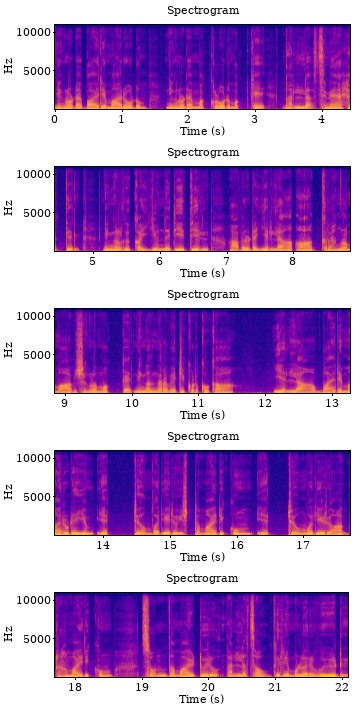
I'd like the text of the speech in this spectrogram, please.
നിങ്ങളുടെ ഭാര്യമാരോടും നിങ്ങളുടെ മക്കളോടുമൊക്കെ നല്ല സ്നേഹത്തിൽ നിങ്ങൾക്ക് കഴിയുന്ന രീതിയിൽ അവരുടെ എല്ലാ ആഗ്രഹങ്ങളും ആവശ്യങ്ങളും ഒക്കെ നിങ്ങൾ നിറവേറ്റി കൊടുക്കുക എല്ലാ ഭാര്യമാരുടെയും ഏറ്റവും വലിയൊരു ഇഷ്ടമായിരിക്കും ഏറ്റവും വലിയൊരു ആഗ്രഹമായിരിക്കും സ്വന്തമായിട്ടൊരു നല്ല സൗകര്യമുള്ളൊരു വീട്.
